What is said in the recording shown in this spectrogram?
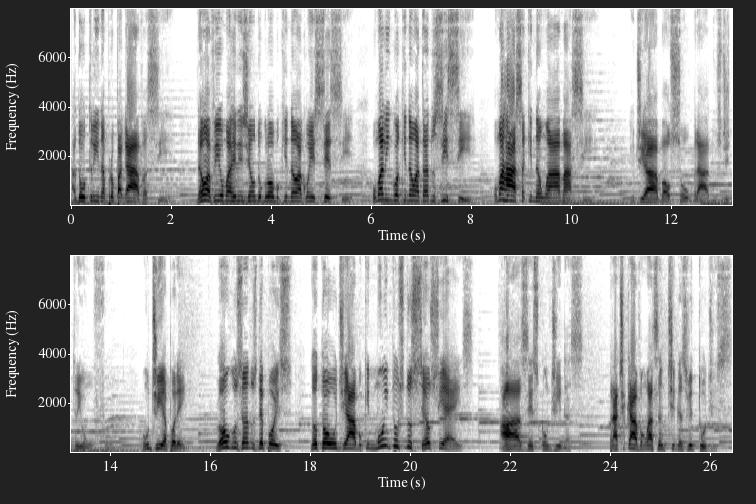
a doutrina propagava-se. Não havia uma religião do globo que não a conhecesse, uma língua que não a traduzisse, uma raça que não a amasse. E o diabo alçou brados de triunfo. Um dia, porém, longos anos depois, notou o diabo que muitos dos seus fiéis às escondidas, praticavam as antigas virtudes.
